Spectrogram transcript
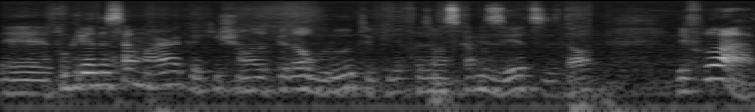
é, tô criando essa marca aqui chamada Pedal Bruto, eu queria fazer umas camisetas e tal. Ele falou, ah,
